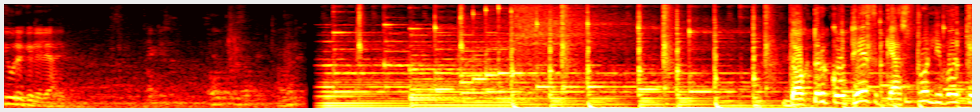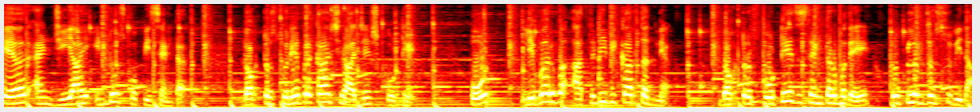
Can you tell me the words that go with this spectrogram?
तीव्र केलेल्या आहेत. डॉक्टर कोठेज gastro liver care and G I endoscopy centre. Doctor Suryaprakash Rajesh Kothe. पोट लिव्हर व आतडी विकार तज्ञ डॉक्टर कोठेज सेंटरमध्ये उपलब्ध सुविधा.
